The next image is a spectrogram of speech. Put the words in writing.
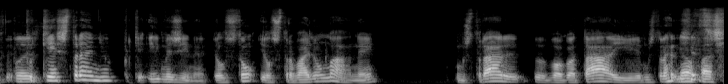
É, depois- Porque é estranho. Porque imagina, eles, estão, eles trabalham lá, né? Mostrar eh, Bogotá e mostrar. Não, faz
